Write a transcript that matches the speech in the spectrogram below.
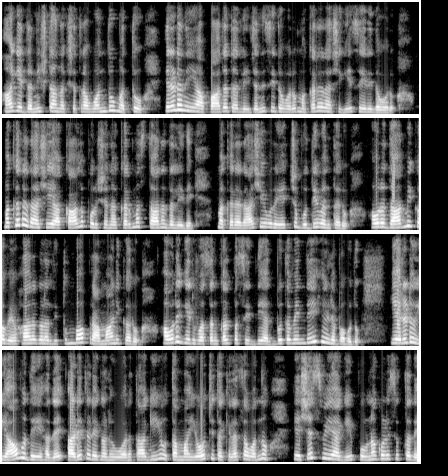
ಹಾಗೆ ಧನಿಷ್ಠ ನಕ್ಷತ್ರ ಒಂದು ಮತ್ತು ಎರಡನೆಯ ಪಾದದಲ್ಲಿ ಜನಿಸಿದವರು ಮಕರ ರಾಶಿಗೆ ಸೇರಿದವರು. ಮಕರ ರಾಶಿಯ ಕಾಲಪುರುಷನ ಕರ್ಮಸ್ಥಾನದಲ್ಲಿದೆ. ಮಕರ ರಾಶಿಯವರು ಹೆಚ್ಚು ಬುದ್ಧಿವಂತರು. ಅವರು ಧಾರ್ಮಿಕ ವ್ಯವಹಾರಗಳಲ್ಲಿ ತುಂಬ ಪ್ರಾಮಾಣಿಕರು. ಅವರಿಗಿರುವ ಸಂಕಲ್ಪ ಸಿದ್ಧಿ ಅದ್ಭುತವೆಂದೇ ಹೇಳಬಹುದು. ಎರಡು ಯಾವುದೇ ಅದೇ ಅಡೆತಡೆಗಳು ಹೊರತಾಗಿಯೂ ತಮ್ಮ ಯೋಚಿತ ಕೆಲಸವನ್ನು ಯಶಸ್ವಿಯಾಗಿ ಪೂರ್ಣಗೊಳಿಸುತ್ತದೆ.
